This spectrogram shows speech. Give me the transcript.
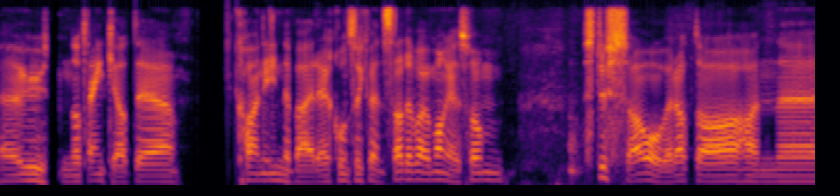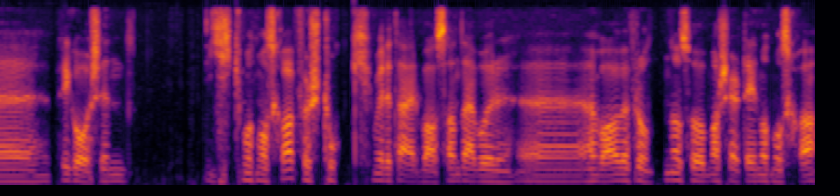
eh, uten å tenke at det kan innebære konsekvenser. Det var jo mange som stussa over at da han eh, Prigozjin gikk mot Moskva, først tok militærbasene der hvor eh, han var ved fronten, og så marsjerte inn mot Moskva,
